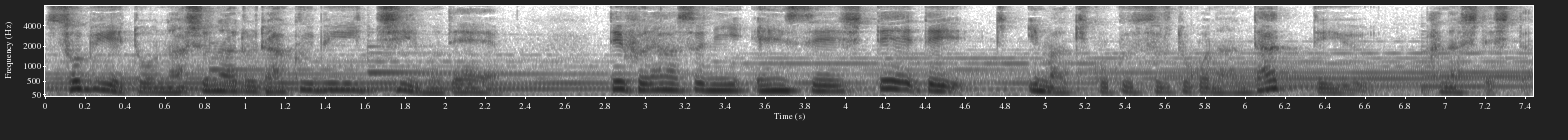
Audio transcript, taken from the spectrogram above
ソビエトナショナルラグビーチームででフランスに遠征してで今帰国するとこなんだっていう話でした。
